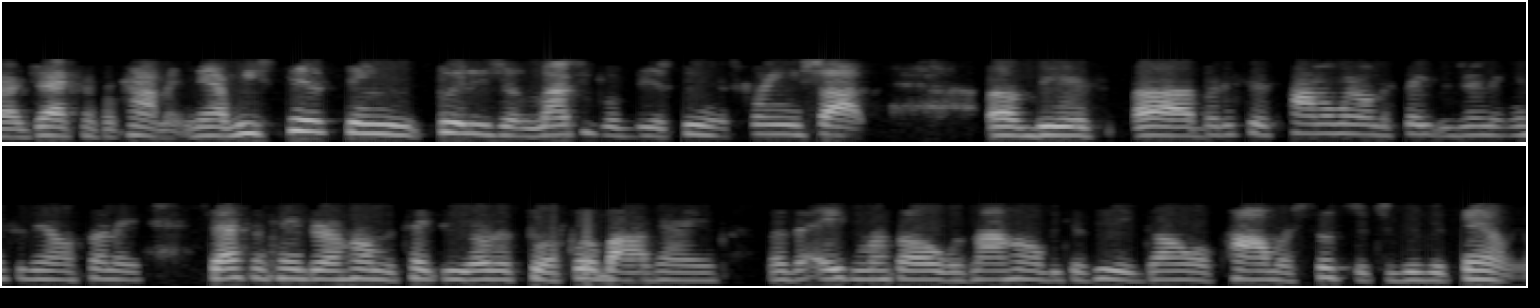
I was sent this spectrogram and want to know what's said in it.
uh, Jackson for comment. Now we've still seen footage. And a lot of people have been seeing screenshots of this, uh, but it says Palmer went on the stage during the incident on Sunday. Jackson came to her home to take the others to a football game, but the eight-month-old was not home because he had gone with Palmer's sister to visit family.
